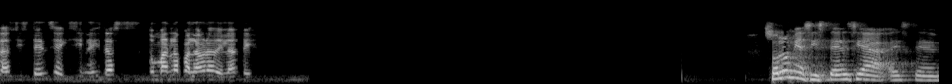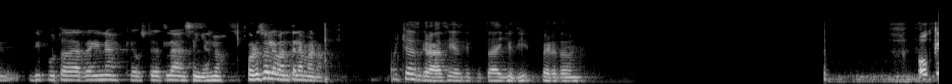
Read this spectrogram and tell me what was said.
la asistencia y si necesitas tomar la palabra, adelante. Solo mi asistencia, este, diputada Reina, que usted la señaló. Por eso levanté la mano. Muchas gracias, diputada Judith, perdón. Ok,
